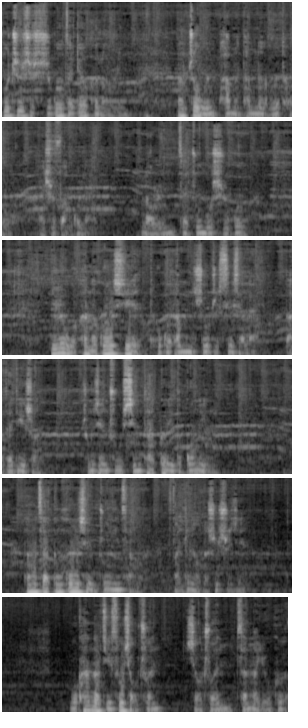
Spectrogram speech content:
不知是时光在雕刻老人，让皱纹爬满他们的额头，还是反过来，老人在琢磨时光。因为我看到光线透过他们的手指卸下来，打在地上，呈现出形态各异的光影。他们在跟光线捉迷藏，反正有的是时间。我看到几艘小船，小船载满游客，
